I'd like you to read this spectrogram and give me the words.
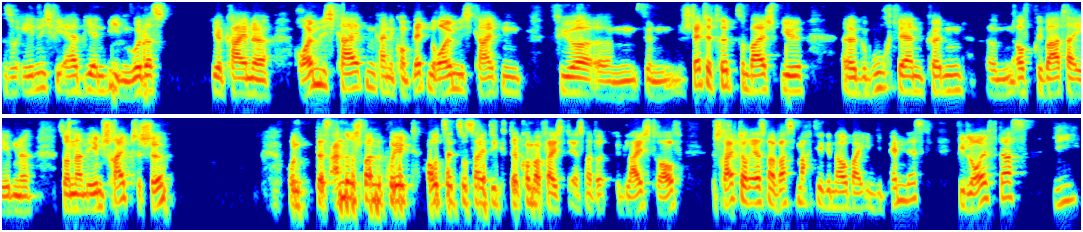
so ähnlich wie Airbnb, nur dass hier keine Räumlichkeiten, keine kompletten Räumlichkeiten für, ähm, für einen Städtetrip zum Beispiel äh, gebucht werden können ähm, auf privater Ebene, sondern eben Schreibtische. Und das andere spannende Projekt, Outside Society, da kommen wir vielleicht erstmal gleich drauf. Beschreib doch erstmal, was macht ihr genau bei Independesk? Wie läuft das? Wie,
